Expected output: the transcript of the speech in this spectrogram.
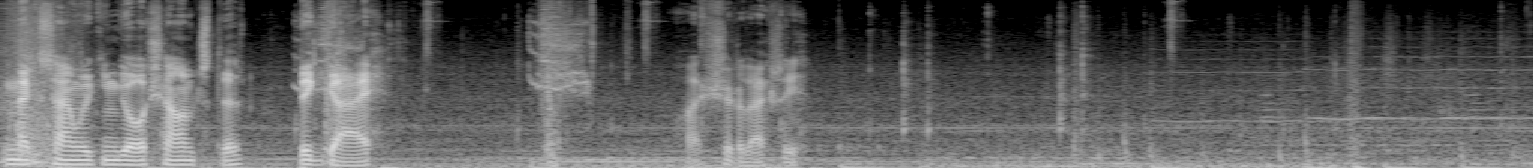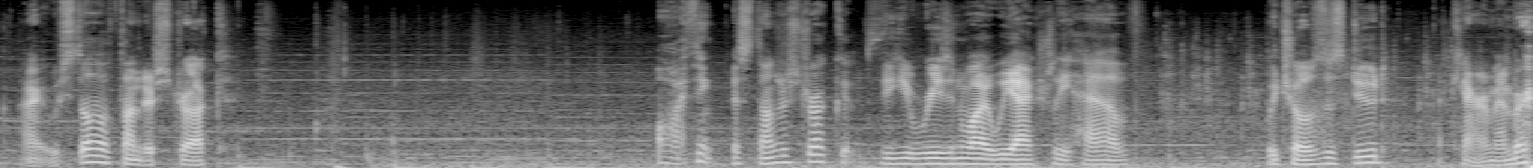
Next time we can go challenge the big guy. Oh, I should have actually. Alright, we still have Thunderstruck. Oh, I think, is Thunderstruck the reason why we actually have... We chose this dude? I can't remember.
